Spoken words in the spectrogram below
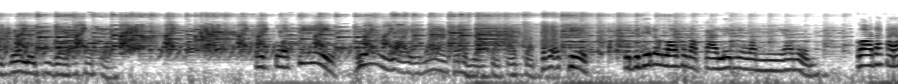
ดียอดเลยทีเดียวนะครับผมเป็นตัวที่พุ่งไวมากครับผมหลังจากการจับก็โอเคจบไปนที่เรียบร้อยสำหรับการเล่นในวันนี้ครับผม ก็ถ้าใคร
